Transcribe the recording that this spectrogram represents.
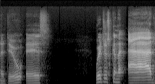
to do is we're just to add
